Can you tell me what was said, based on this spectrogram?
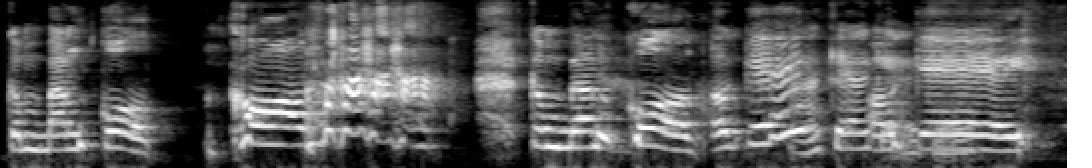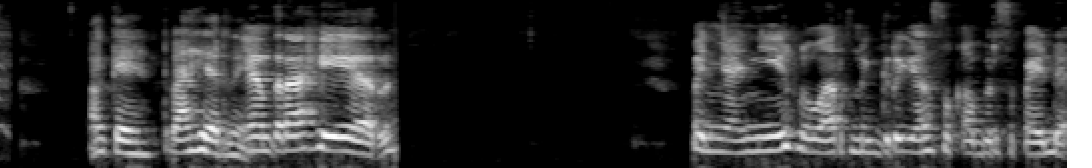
kembang cold Cold. kembang cold oke Oke, oke, oke oke. Oke, terakhir nih. yang terakhir penyanyi luar negeri yang suka bersepeda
